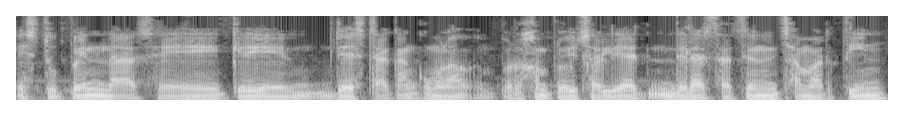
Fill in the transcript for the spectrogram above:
estupendas eh, que destacan, como la- por ejemplo, hoy salía de la estación de Chamartín,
